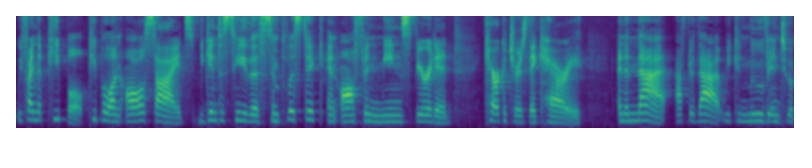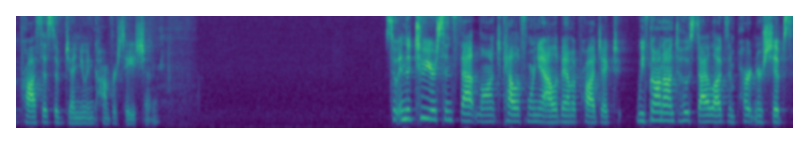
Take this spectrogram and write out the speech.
we find that people, people on all sides, begin to see the simplistic and often mean spirited caricatures they carry. And in that, after that, we can move into a process of genuine conversation. So, in the two years since that launch, California Alabama project, we've gone on to host dialogues and partnerships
